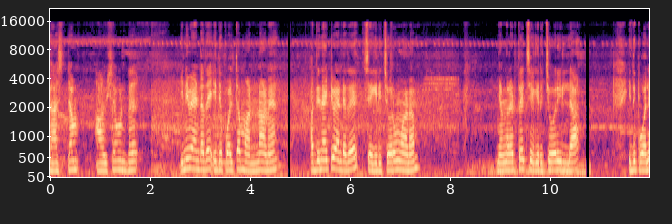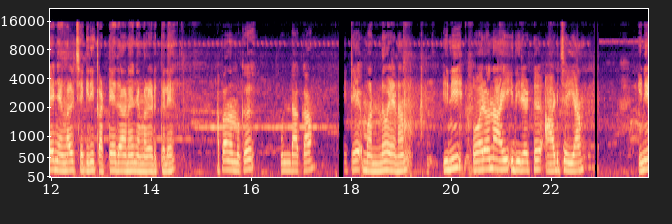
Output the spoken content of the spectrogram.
കാഷ്ടം ആവശ്യമുണ്ട്. ഇനി വേണ്ടത് ഇതുപോലത്തെ മണ്ണാണ്. അതിനായിട്ട് വേണ്ടത് ചകിരിച്ചോറും വേണം. ഞങ്ങളടുത്ത് ചകിരിച്ചോറില്ല ഇതുപോലെ ഞങ്ങൾ ചകിരി കട്ട് ചെയ്താണ് ഞങ്ങൾ എടുക്കൽ അപ്പം നമുക്ക് ഉണ്ടാക്കാം. മണ്ണ് വേണം. ഇനി ഓരോന്നായി ഇതിലിട്ട് ആഡ് ചെയ്യാം. ഇനി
